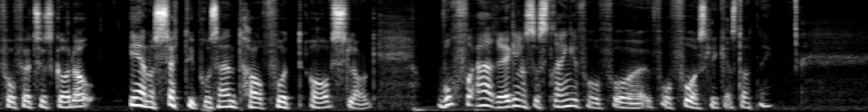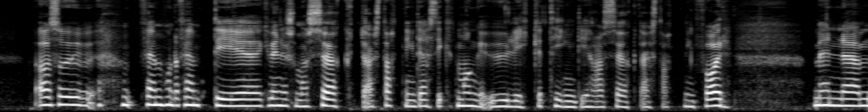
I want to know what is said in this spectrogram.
for fødselsskader. 71% har fått avslag. Hvorfor er reglene så strenge for å få, for å få slik erstatning? Altså 550 kvinner som har søkt erstatning, det er sikkert mange ulike ting de har søkt erstatning for. Men um,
